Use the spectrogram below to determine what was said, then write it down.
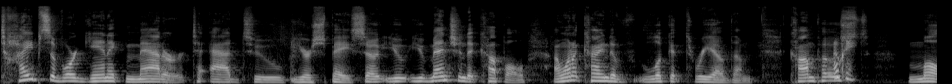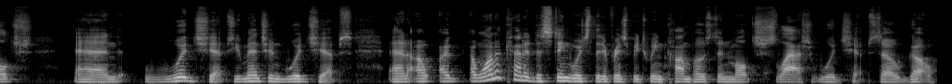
types of organic matter to add to your space. So you you mentioned a couple. I want to kind of look at three of them: compost, Okay. Mulch, and wood chips. You mentioned wood chips, and I I, I want to kind of distinguish the difference between compost and mulch slash wood chips. So go.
